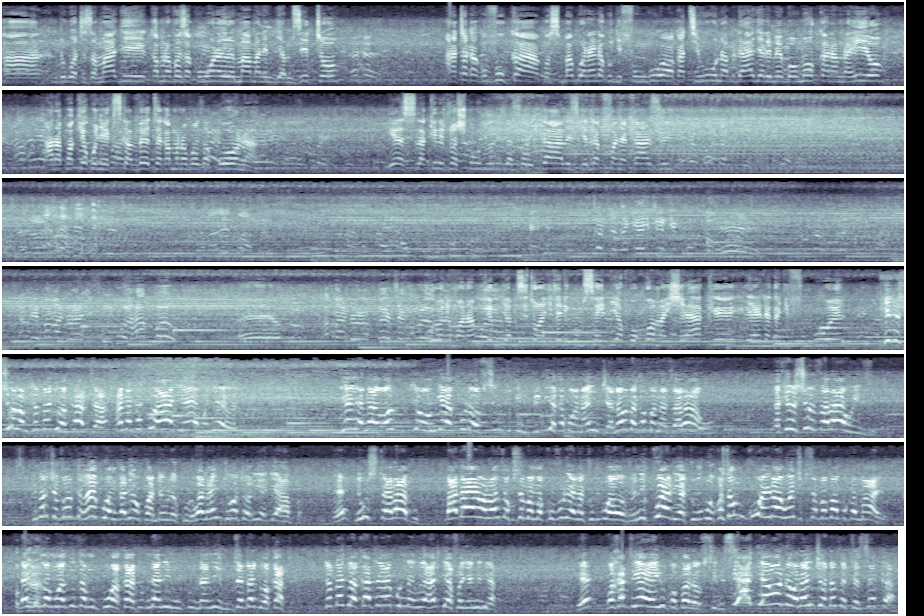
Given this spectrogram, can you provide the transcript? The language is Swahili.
Uh, ndugu watazamaji, kama unavyoweza kumwona yule mama ni mjamzito, anataka kuvuka kwa sababu anaenda kujifungua wakati huu, na daraja limebomoka namna hiyo, anapakiwa kwenye excavator kama unavyoweza kuona. Yes, lakini tunashukuru juhudi za serikali zikiendelea kufanya kazi. Huyo ni mwanamke mjamzito anajitahidi kumsaidia kuokoa maisha yake ili aende akajifungue. Hili sio la mtendaji wa kata, anatakiwa aje yeye mwenyewe. Yeye anaongea kule ofisini, tukimpigia kama wananchi anaona kama na dharau, lakini sio dharau hizi. Kinachokonda, hebu angalia upande ule kule, wananchi wote waliojaa hapa eh, ni ustaarabu. Baadaye wanaanza kusema Magufuli anatumbua ovyo. Ni kweli atumbue, kwa sababu mkuu wa wilaya huwezi kusema mambo kama hayo. Hebu namwagiza mkuu wa kata nani, nani, mtendaji wa kata, mtendaji wa kata, hebu aje afanye nini hapa eh, wakati yeye yuko pale ofisini, si aje aone wananchi wanavyoteseka.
